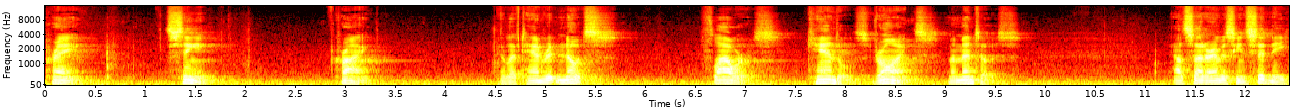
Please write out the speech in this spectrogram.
praying, singing, crying. They left handwritten notes, flowers, candles, drawings, mementos. Outside our embassy in Sydney,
